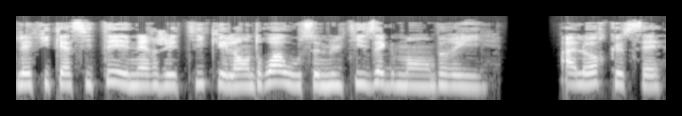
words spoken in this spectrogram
l'efficacité énergétique est l'endroit où ce multisegment brille. Alors que c'est,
